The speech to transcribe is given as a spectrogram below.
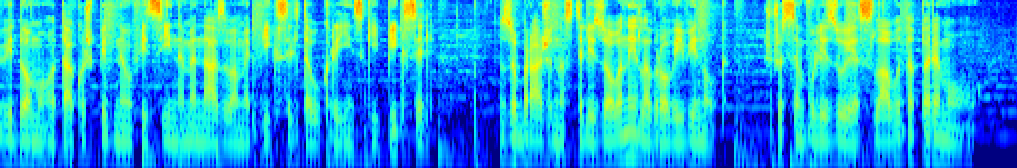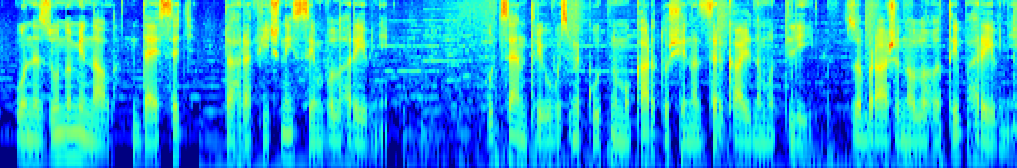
відомого також під неофіційними назвами Піксель та Український Піксель, зображено стилізований лавровий вінок, що символізує славу та перемогу. Унизу номінал 10 та графічний символ гривні. У центрі у восьмикутному картуші на дзеркальному тлі зображено логотип гривні,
